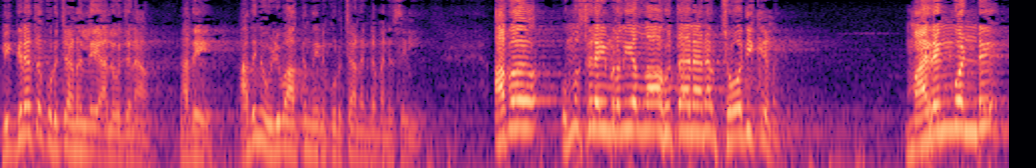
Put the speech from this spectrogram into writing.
വിഗ്രഹത്തെ കുറിച്ചാണല്ലേ ആലോചന? അതെ അതിനെ ഒഴിവാക്കുന്നതിനെ കുറിച്ചാണ് എന്റെ മനസ്സിൽ. അപ്പൊ ഉമ്മുസ്ലൈം റലി അള്ളാഹു താലാന ചോദിക്കണ്. മരം കൊണ്ട്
